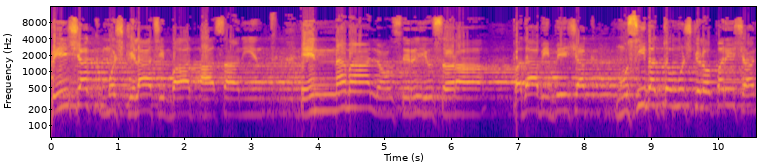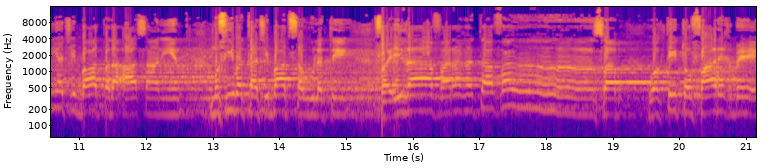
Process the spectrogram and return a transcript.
بے شک مشکلات چی بات آسانیت۔ انما العسر یسرا پدا بھی بے شک مصیبت تو مشکل و پریشانیاں چی بات، پدا آسانی مصیبت تا چی بات سہولتیں فَإِذَا فَرَغْتَ فَانْصَبْ۔ وقتی تو فارغ بے،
